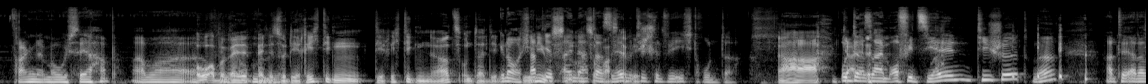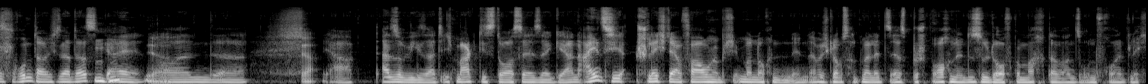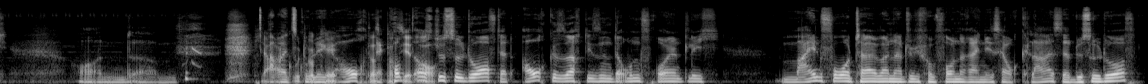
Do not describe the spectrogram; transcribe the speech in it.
fragen dann immer, wo ich her habe. Aber, äh, oh, aber wenn, wenn du so die richtigen, die richtigen Nerds unter den Genau, ich hatte jetzt einen, der hat dasselbe T-Shirt wie ich drunter. Ah, geil. Unter seinem offiziellen T-Shirt, ne, hatte er das drunter. Ich gesagt, das ist mhm. geil. Ja. Und äh, ja. ja. also wie gesagt, ich mag die Stores sehr, sehr gerne. Einzige schlechte Erfahrung habe ich immer noch in, in aber ich glaube, das hat man letztens erst besprochen, in Düsseldorf gemacht, da waren sie unfreundlich. Und ähm, ja, Arbeitskollege gut, okay. auch. Das der kommt aus auch. Düsseldorf, der hat auch gesagt, die sind da unfreundlich. Mein Vorurteil war natürlich von vornherein, ist ja auch klar, ist der Düsseldorf.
